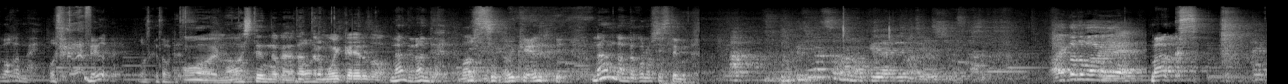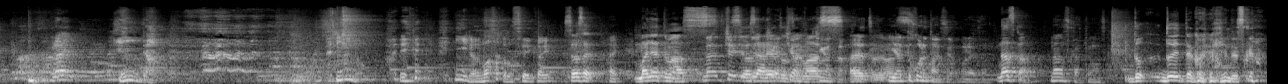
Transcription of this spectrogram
わかんない。お疲れ、お疲れ様です。おい回してんのかよだったらもう一回やるぞ。なんでなんで？いいっすよ、もう一回やんない。なんなんだこのシステム。藤松様のお携帯電話でよろしいですか？合言葉を言え。マックス。今3ライ回いいんだ。いいの？え、いいの、まさかの正解？すいません、はい。間に合ってます。なすいません。ありがとうございます。ありがとうございやっますと来れたんですよ、村井さん。なんすか？なんすかってなんすか？どどういったご用件ですか？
